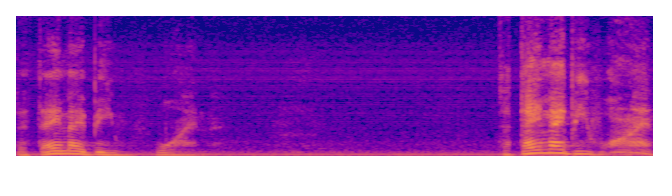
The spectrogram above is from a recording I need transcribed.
that they may be one. That they may be one.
